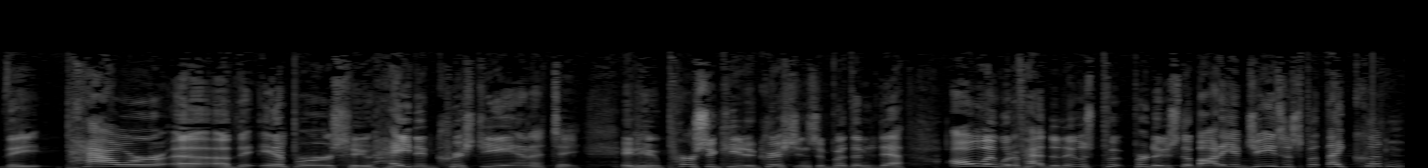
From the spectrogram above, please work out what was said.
the power uh, of the emperors who hated Christianity and who persecuted Christians and put them to death, all they would have had to do was put, produce the body of Jesus, but they couldn't.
